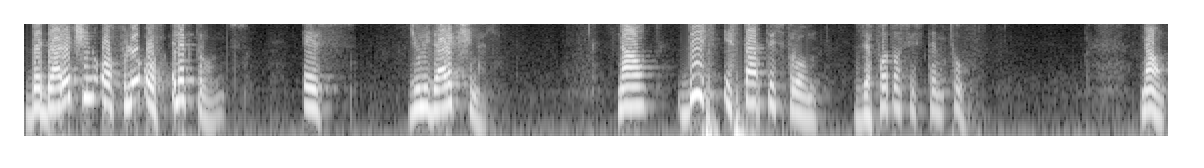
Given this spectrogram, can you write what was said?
the direction of flow of electrons is unidirectional. Now, this starts from the photosystem 2. Now,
